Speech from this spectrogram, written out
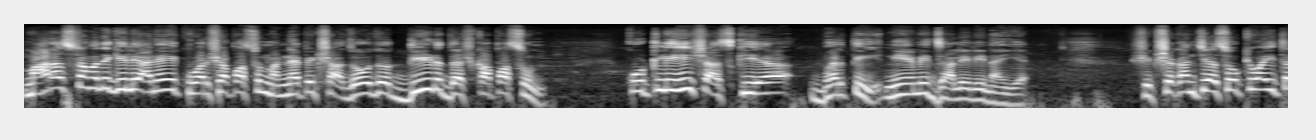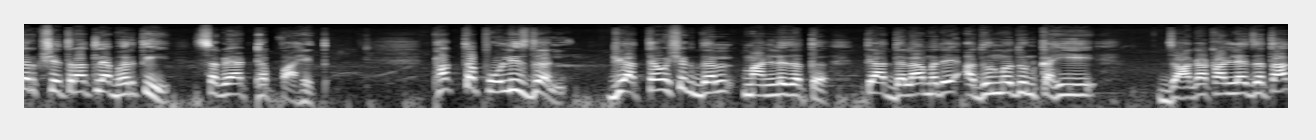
महाराष्ट्रामध्ये गेली अनेक वर्षापासून म्हणण्यापेक्षा जवळजवळ दीड दशकापासून कुठलीही शासकीय भरती नियमित झालेली नाही आहे शिक्षकांची असो किंवा इतर क्षेत्रातल्या भरती सगळ्यात ठप्प आहेत. फक्त पोलीस दल जे अत्यावश्यक दल मानलं जातं त्या दलामध्ये अधूनमधून काही जागा काढल्या जातात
